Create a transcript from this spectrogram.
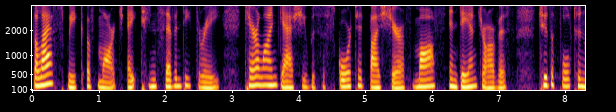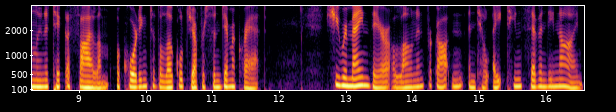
The last week of March 1873, Caroline Gasche was escorted by Sheriff Moss and Dan Jarvis to the Fulton Lunatic Asylum, according to the local Jefferson Democrat. She remained there alone and forgotten until 1879,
